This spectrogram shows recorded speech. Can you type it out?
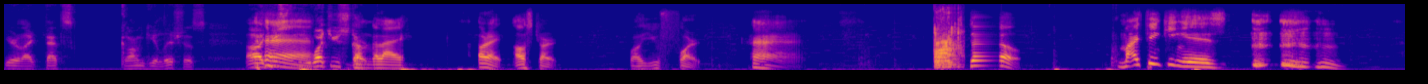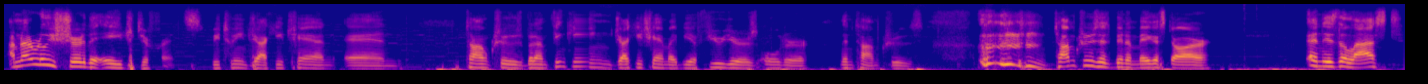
You're like that's gongulicious. Uh, you, what you start? Gungalai. All right, I'll start while you fart. so, my thinking is I'm not really sure the age difference between Jackie Chan and Tom Cruise, but I'm thinking Jackie Chan might be a few years older than Tom Cruise. Tom Cruise has been a megastar and is the last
